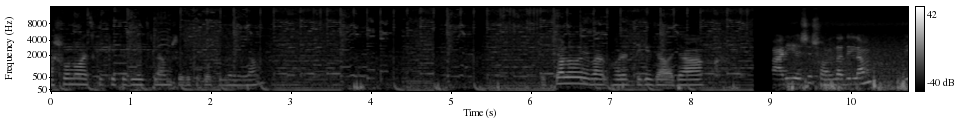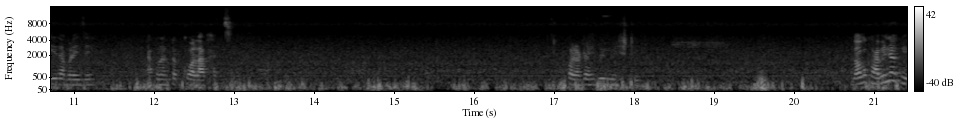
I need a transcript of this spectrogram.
আসনও আজকে কেটে দিয়েছিলাম সে দুটোকে তুলে নিলাম। চলো এবার ঘরের দিকে যাওয়া যাক। বাড়ি এসে সন্ধ্যা দিলাম, দিয়ে তারপরে যে এখন একটা কলা খাচ্ছি। কলাটা হেবি মিষ্টি। বাবু খাবি নাকি?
